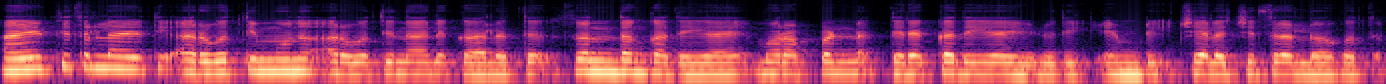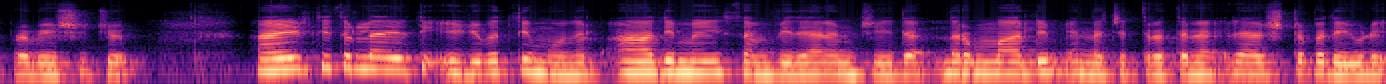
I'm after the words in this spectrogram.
ആയിരത്തി തൊള്ളായിരത്തി അറുപത്തി മൂന്ന് അറുപത്തിനാല് കാലത്ത് സ്വന്തം കഥയായ മുറപ്പെണ്ണ തിരക്കഥയായി എഴുതി എം ഡി ചലച്ചിത്ര ലോകത്ത് പ്രവേശിച്ചു. ആയിരത്തി തൊള്ളായിരത്തി എഴുപത്തി മൂന്നിൽ ആദ്യമായി സംവിധാനം ചെയ്ത നിർമാല്യം എന്ന ചിത്രത്തിന് രാഷ്ട്രപതിയുടെ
